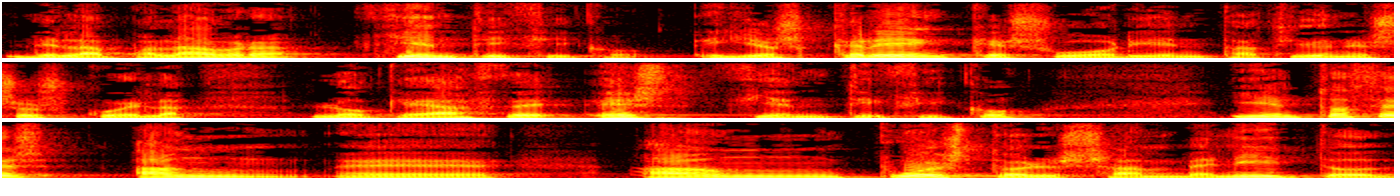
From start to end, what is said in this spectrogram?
de la palabra científico. Ellos creen que su orientación en su escuela lo que hace es científico, y entonces han, eh, han puesto el San Benito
